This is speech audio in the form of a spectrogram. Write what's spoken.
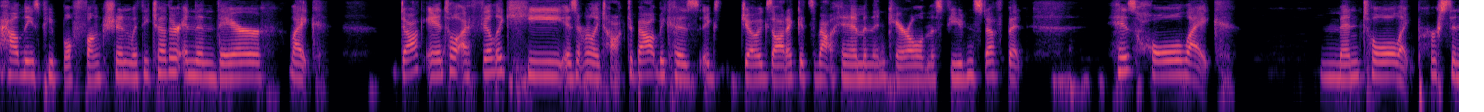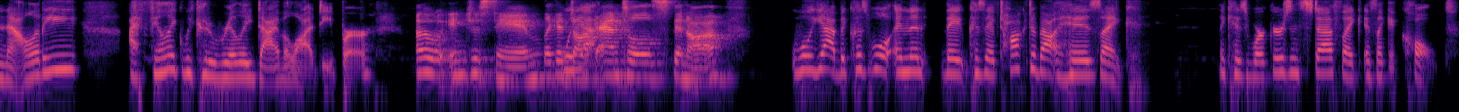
how these people function with each other and then they're like Doc Antle, I feel like he isn't really talked about because Ex- Joe Exotic, it's about him and then Carole and this feud and stuff. But his whole like mental like personality, I feel like we could really dive a lot deeper. Oh, interesting. Like a well, Doc yeah. Antle spinoff. Well, yeah, because well, and then they because they've talked about his like like his workers and stuff like is like a cult.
